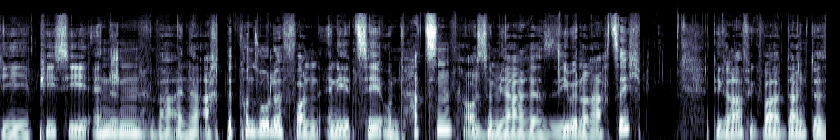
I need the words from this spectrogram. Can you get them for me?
Die PC Engine war eine 8-Bit-Konsole von NEC und Hudson aus Mhm. dem Jahre 87. Die Grafik war dank des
